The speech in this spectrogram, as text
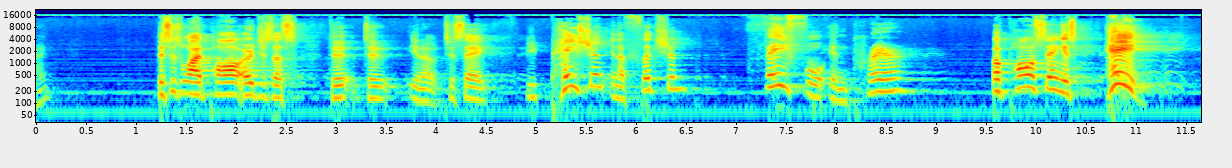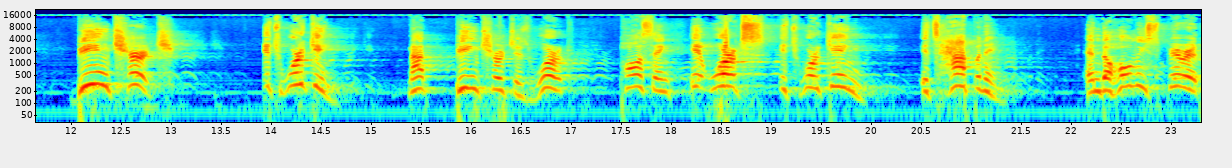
Right? This is why Paul urges us to, to, you know, to say, be patient in affliction, faithful in prayer. What Paul's saying is, hey, being church, it's working. Not being church is work, Paul's saying, it works, it's working, it's happening. And the Holy Spirit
